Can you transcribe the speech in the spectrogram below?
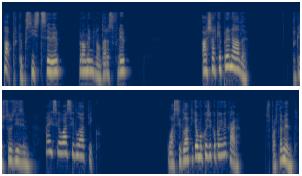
Pá, porque eu preciso de saber, para ao menos não estar a sofrer, a achar que é para nada. Porque as pessoas dizem-me, ah, isso é o ácido lático. O ácido lático é uma coisa que eu ponho na cara. Supostamente.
